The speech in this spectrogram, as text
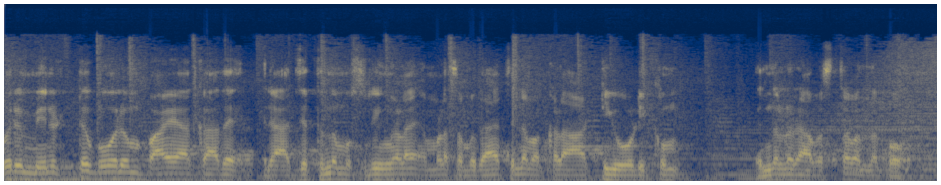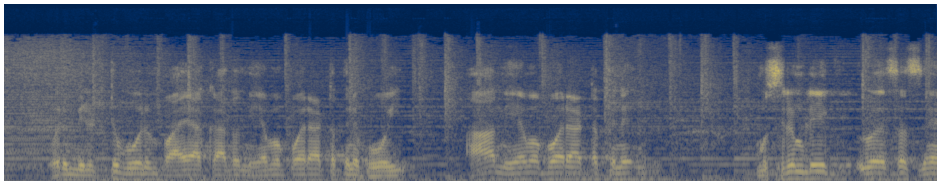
ഒരു മിനിറ്റ് പോലും പാഴാക്കാതെ രാജ്യത്തുനിന്ന് മുസ്ലിങ്ങളെ നമ്മളെ സമുദായത്തിന്റെ മക്കളെ ആട്ടി ഓടിക്കും എന്നുള്ളൊരു അവസ്ഥ വന്നപ്പോൾ ഒരു മിനിറ്റ് പോലും പായാക്കാതെ നിയമ പോരാട്ടത്തിന് പോയി. ആ നിയമ പോരാട്ടത്തിന് Muslim League versus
